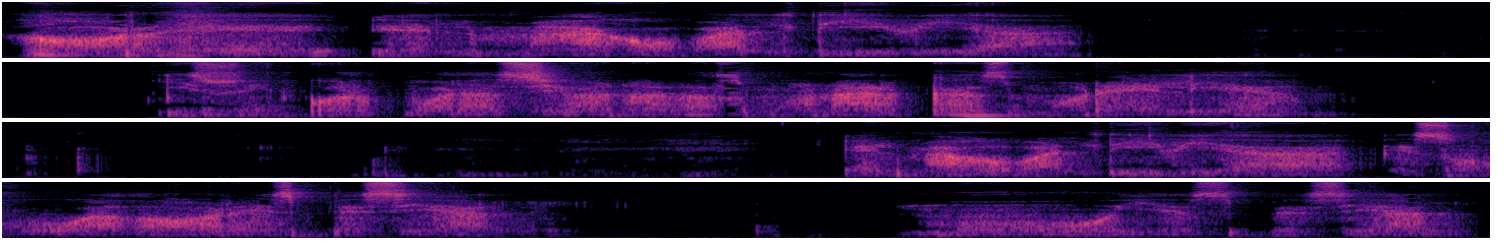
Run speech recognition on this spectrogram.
Jorge el Mago Valdivia y su a los monarcas Morelia. El Mago Valdivia es un jugador especial, muy especial.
